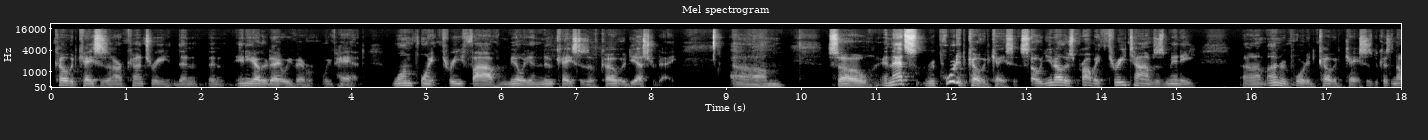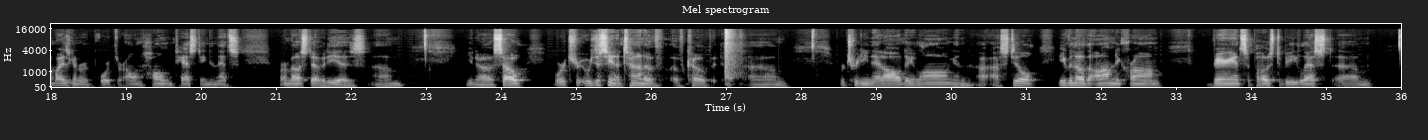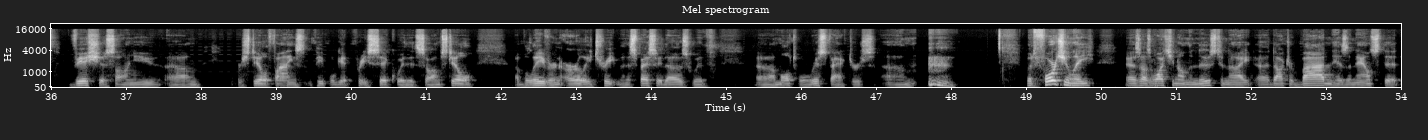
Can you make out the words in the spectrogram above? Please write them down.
COVID cases in our country than, than any other day we've ever we've had. 1.35 million new cases of COVID yesterday. Um, so, and that's reported COVID cases. So, you know, there's probably three times as many um, unreported COVID cases because nobody's going to report their own home testing, and that's where most of it is. Um, you know, so we're tr- we're just seeing a ton of of COVID. Um, we're treating that all day long, and I, I, still, even though the Omicron variant's supposed to be less um, vicious on you, um, we're still finding people get pretty sick with it. So I'm still a believer in early treatment, especially those with uh, multiple risk factors. Um, but fortunately, as I was watching on the news tonight, uh, Dr. Biden has announced that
